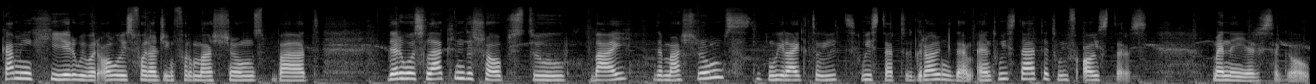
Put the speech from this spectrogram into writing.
Coming here, we were always foraging for mushrooms, but there was lack in the shops to buy the mushrooms we like to eat. We started growing them, and we started with oysters many years ago.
